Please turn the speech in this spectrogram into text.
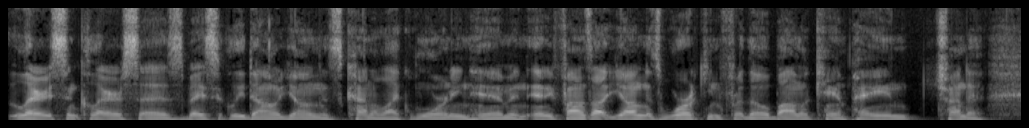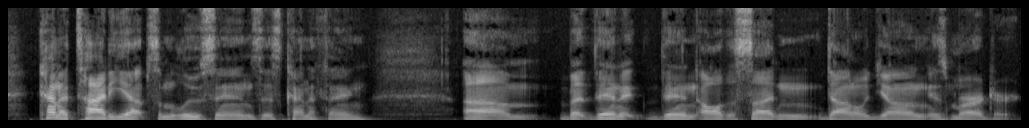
Larry Sinclair says basically Donald Young is kind of like warning him, and, and he finds out Young is working for the Obama campaign, trying to kind of tidy up some loose ends, this kind of thing. Um, but then, it, then all of a sudden, Donald Young is murdered,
